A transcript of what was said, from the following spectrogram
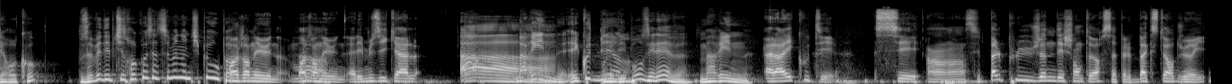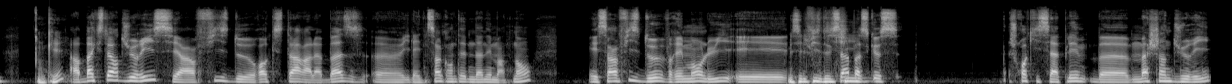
les recos. Vous avez des petites recos cette semaine un petit peu ou pas Moi j'en ai une. Moi j'en Ah. ai une. Elle est musicale. Ah, Marine, écoute On est bien. des bons élèves. Marine. Alors écoutez, c'est un, c'est pas le plus jeune des chanteurs. Ça s'appelle Baxter Dury. Ok. Alors Baxter Dury, c'est un fils de rockstar à la base. Euh, il a une cinquantaine d'années maintenant. Et c'est un fils de vraiment lui. Et Mais c'est le fils de ça qui parce que je crois qu'il s'appelait bah, Machin Dury.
